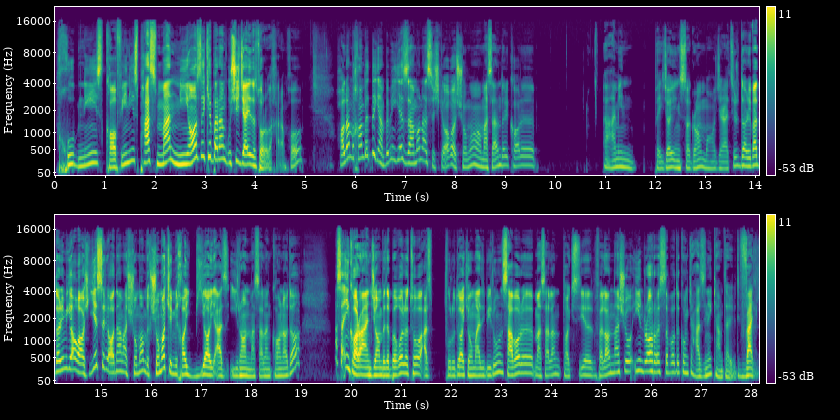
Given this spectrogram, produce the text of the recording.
خوب نیست کافی نیست پس من نیازه که برم گوشی جدید تو رو بخرم خب؟ حالا می‌خوام بهت بگم ببین یه زمان هستش که آقا شما مثلا داری کار همین پیجای اینستاگرام مهاجرتی رو داری. و داری میگه آقا یه سری آدم از شما شما که می‌خوای بیای از ایران مثلا کانادا مثلا این کار رو انجام بده. به قول تو از فرودگاه که اومدی بیرون سوار مثلا تاکسی فلان نشو. این راه رو استفاده کن که هزینه کمتری بدی. ولی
